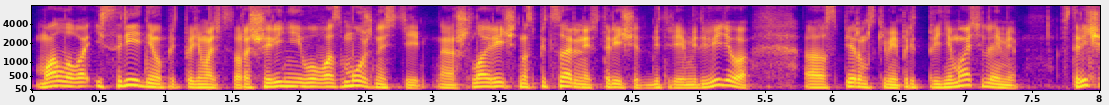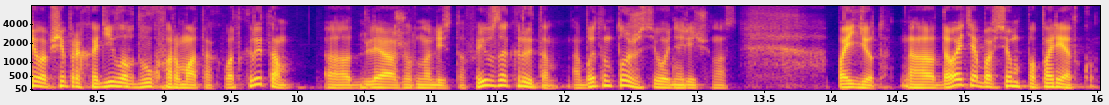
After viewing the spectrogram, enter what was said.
малого и среднего предпринимательства, расширение его возможностей. Э, шла речь на специальной встрече Дмитрия Медведева э, с пермскими предпринимателями. Встреча вообще проходила в двух форматах. В открытом э, для журналистов и в закрытом. Об этом тоже сегодня речь у нас пойдет. Давайте обо всем по порядку.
